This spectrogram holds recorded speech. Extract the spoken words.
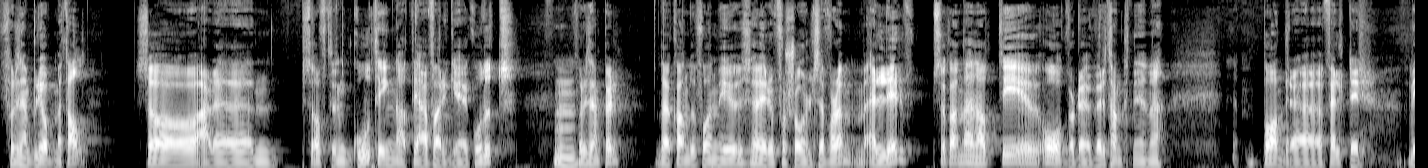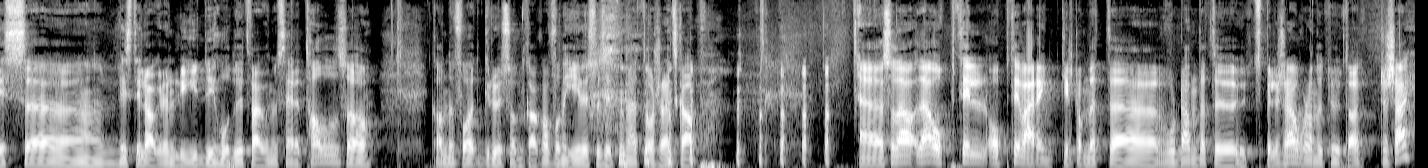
f.eks. jobbe med tall, så er det ofte en god ting at de er fargekodet, Mm. f.eks. Da kan du få en mye høyere forståelse for dem. Eller så kan det hende at de overdøver tankene dine på andre felter. Hvis, eh, hvis de lager en lyd i hodet ditt hver gang du ser et tall, så kan du få et grusomt kakofoni hvis du sitter med et årsregnskap. Eh, Så det er, opp, til, opp til hver enkelt om dette, hvordan dette utspiller seg, og hvordan dette utarter seg.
